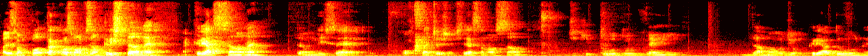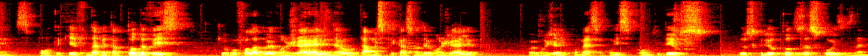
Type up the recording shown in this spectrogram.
Mas é um ponto da cosmovisão cristã, né? A criação, né? Então isso é importante a gente ter essa noção de que tudo vem da mão de um criador, né? Esse ponto aqui é fundamental. Toda vez que eu vou falar do evangelho, né, ou dar uma explicação do evangelho, o evangelho começa com esse ponto: Deus, Deus criou todas as coisas, né?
